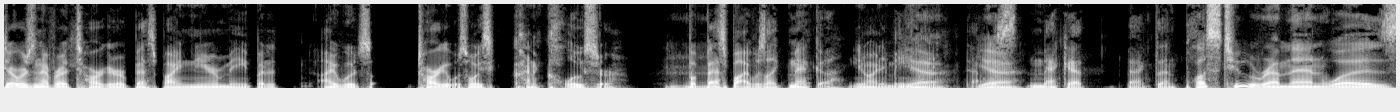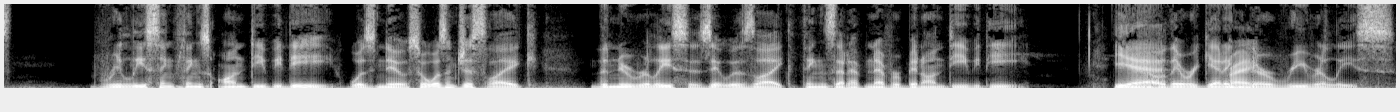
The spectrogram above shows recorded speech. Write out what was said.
there was never a target or best buy near me but it, i was target was always kind of closer but Mhm. best buy was like mecca you know what i mean Yeah, Like, that yeah. was mecca back then plus two around then was releasing things on DVD was new. So it wasn't just like the new releases. It was like things that have never been on DVD. You yeah know, they were getting right. their re-release.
